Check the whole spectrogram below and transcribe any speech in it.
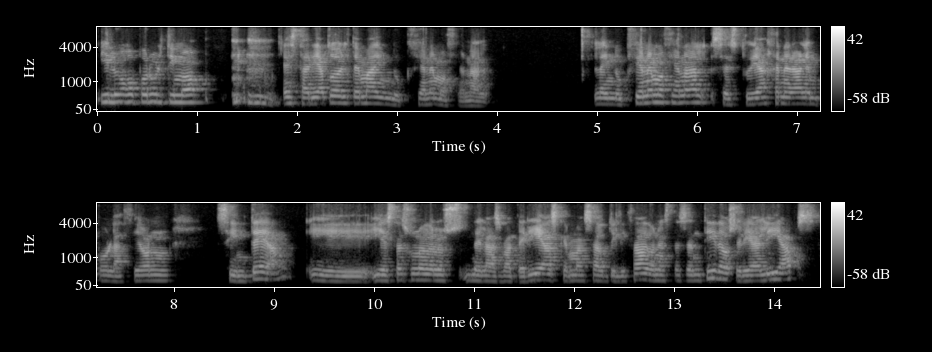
Y luego, por último, estaría todo el tema de inducción emocional. La inducción emocional se estudia en general en población sin TEA y, esta es una de, de, las baterías que más se ha utilizado en este sentido, sería el IAPS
